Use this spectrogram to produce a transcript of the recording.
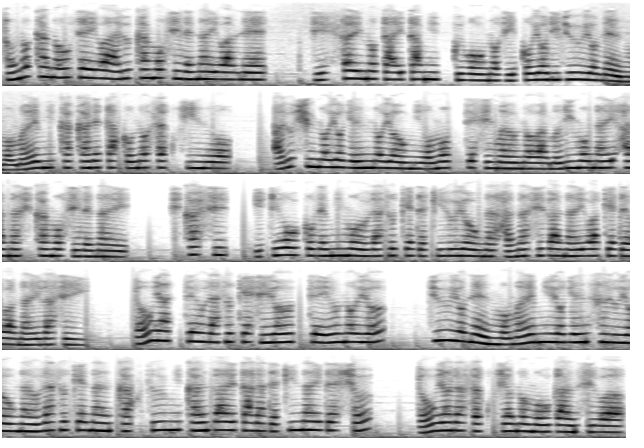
その可能性はあるかもしれないわね。実際のタイタニック号の事故より14年も前に書かれたこの作品を、ある種の予言のように思ってしまうのは無理もない話かもしれない。しかし、一応これにも裏付けできるような話がないわけではないらしい。どうやって裏付けしようっていうのよ ?14 年も前に予言するような裏付けなんか普通に考えたらできないでしょ？どうやら作者のモーガン氏は、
